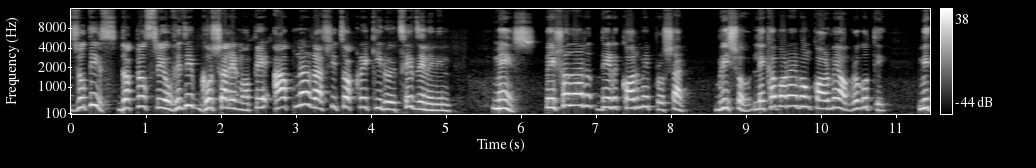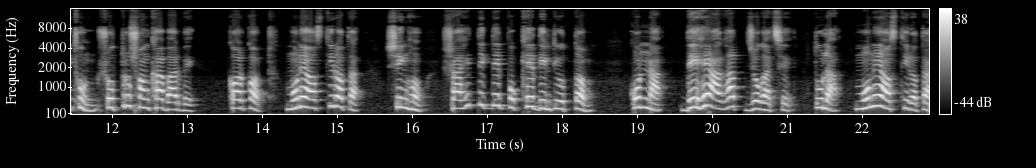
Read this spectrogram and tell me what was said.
জ্যোতিষ ডক্টর শ্রী অভিজিৎ ঘোষালের মতে, আপনার রাশিচক্রে কি রয়েছে জেনে নিন। মেষ, পেশাদারদের কর্মে প্রসার, বৃষ, লেখাপড়া এবং কর্মে অগ্রগতি, মিথুন, শত্রু সংখ্যা বাড়বে, কর্কট, মনে অস্থিরতা, সিংহ, সাহিত্যিকদের পক্ষে দিনটি উত্তম, কন্যা, দেহে আঘাত যোগাছে তুলা, মনে অস্থিরতা,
